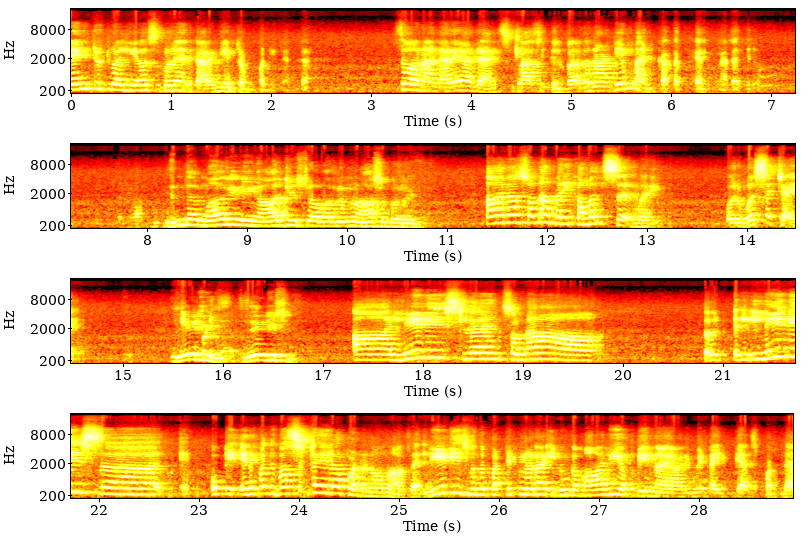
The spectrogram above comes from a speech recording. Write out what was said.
டென் டு டுவெல் இயர்ஸ்க்குள்ள எனக்கு அரங்கேற்றம் பண்ணிட்டேங்க. ஸோ நான் நிறையா dance classical Bharatanatyam and Kathak எனக்கு நல்லா தெரியும். எந்த மாதிரி நீங்கள் ஆர்டிஸ்டாக வரணும்னு ஆசைப்படுறீங்க. ஆ நான் சொன்ன மாதிரி கமல் சார் மாதிரி. ஒரு வெர்சடைல் லேடிஸ் லேடிஸ் லேடிஸ்லன்னு சொன்னால் லேடிஸ் ஓகே எனக்கு வந்து வெர்சடைலாக பண்ணணும்னு ஆசை. லேடிஸ் வந்து பர்டிகுலராக இவங்க மாதிரி அப்படின்னு நான் யாரையுமே டைப் கேஸ் பண்ணல.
